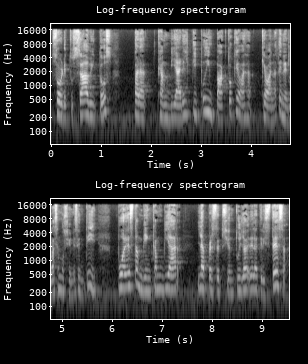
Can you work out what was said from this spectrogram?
sobre tus hábitos para cambiar el tipo de impacto que van a, que van a tener las emociones en ti. Puedes también cambiar la percepción tuya de la tristeza.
